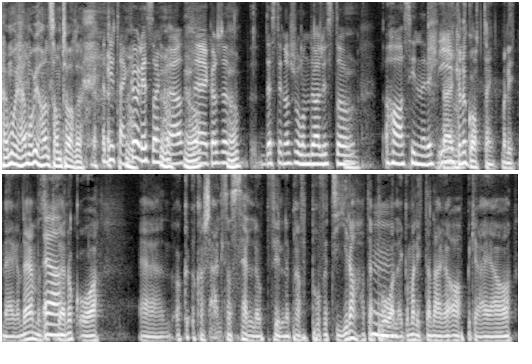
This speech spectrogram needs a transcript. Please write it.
Her må, her må, vi ha en samtale. Ja, du tenker jo litt sånn at det er kanskje ja. destinasjonen du har lyst til å ha sinnet ditt i. Jeg kunne godt tenkt meg litt mer enn det, men så tror jeg nok også og, og kanskje er litt sånn selvoppfyllende profeti. da, At jeg mm. pålegger meg litt den der apegreia, og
